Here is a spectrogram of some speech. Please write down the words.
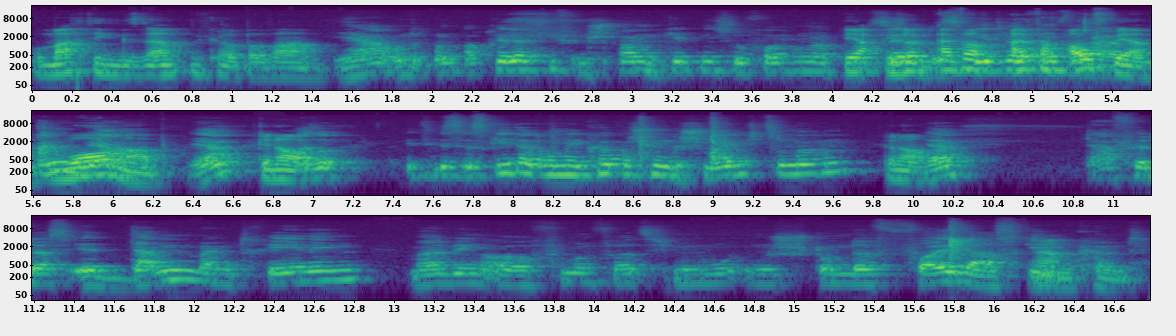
und macht den gesamten Körper warm. Ja, und, und auch relativ entspannt, gibt nicht sofort 100%. Ja, ihr sollt Es einfach- geht halt einfach aufwärmen, Warm-up. Ja, Genau. Also es, es geht darum, den Körper schön geschmeidig zu machen. Genau. Ja, dafür, dass ihr dann beim Training mal wegen eurer 45 Minuten Stunde Vollgas geben Ja. könnt.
